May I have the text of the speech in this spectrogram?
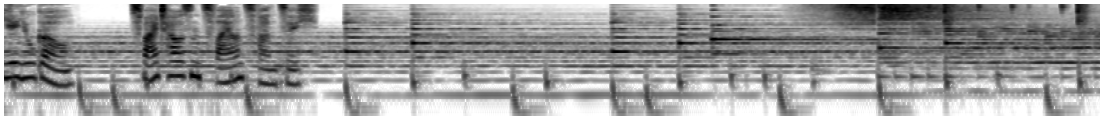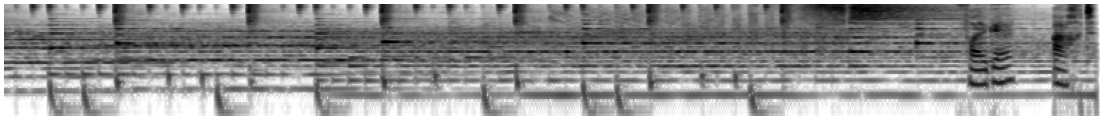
Here You Go. 2022 Folge 8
